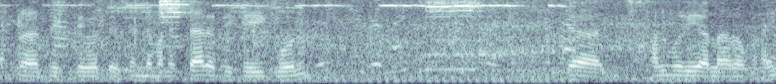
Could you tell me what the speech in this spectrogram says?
আপনারা দেখতে পাচ্ছেন মানে চারিদিকে এই গোল। এটা ঝালমুড়ি আলার ভাই।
